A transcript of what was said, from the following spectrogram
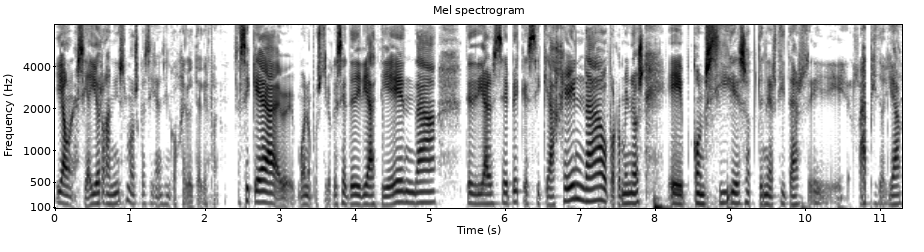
Y aún así hay organismos que siguen sin coger el teléfono. Así que, bueno, pues yo que sé, te diría Hacienda, te diría el SEPE que sí que agenda o por lo menos consigues obtener citas rápido ya.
